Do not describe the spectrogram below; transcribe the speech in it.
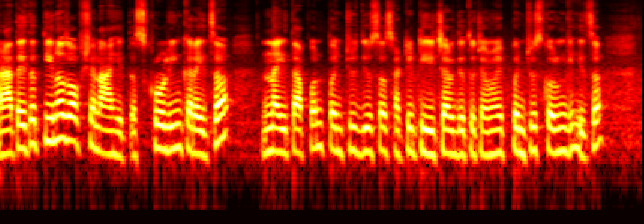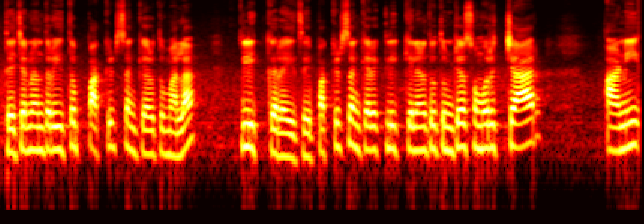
आणि आता इथं तीनच ऑप्शन आहेत. स्क्रोलिंग करायचं नाही तर आपण पंचवीस दिवसासाठी टी एच देतो त्यामुळे पंचवीस करून घ्यायचं. त्याच्यानंतर इथं पाकिट संख्येवर तुम्हाला क्लिक करायचं आहे पाकिट संख्येवर क्लिक केल्यानंतर तुमच्यासमोर चार आणि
